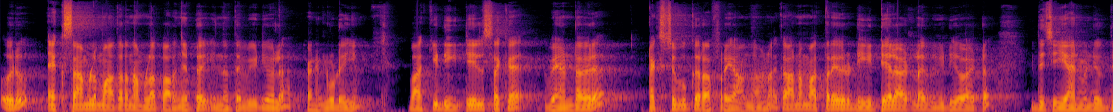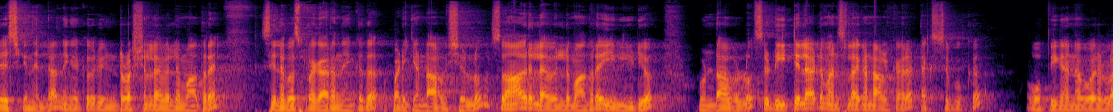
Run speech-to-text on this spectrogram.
ഒരു എക്സാമ്പിൾ മാത്രം നമ്മൾ പറഞ്ഞിട്ട് ഇന്നത്തെ വീഡിയോയിൽ കൺക്ലൂഡ് ചെയ്യും. ബാക്കി ഡീറ്റെയിൽസൊക്കെ വേണ്ടവർ ടെക്സ്റ്റ് ബുക്ക് റെഫർ ചെയ്യാവുന്നതാണ്. കാരണം അത്രയും ഒരു ഡീറ്റെയിൽ ആയിട്ടുള്ള വീഡിയോ ആയിട്ട് ഇത് ചെയ്യാൻ വേണ്ടി ഉദ്ദേശിക്കുന്നില്ല. നിങ്ങൾക്ക് ഒരു ഇൻട്രൊഡക്ഷൻ ലെവലിൽ മാത്രമേ സിലബസ് പ്രകാരം നിങ്ങൾക്കിത് പഠിക്കേണ്ട ആവശ്യമുള്ളൂ. സോ ആ ഒരു ലെവലിൽ മാത്രമേ ഈ വീഡിയോ ഉണ്ടാവുള്ളൂ. സോ ഡീറ്റെയിൽ ആയിട്ട് മനസ്സിലാക്കേണ്ട ആൾക്കാർ ടെക്സ്റ്റ് ബുക്ക് ഒ പി പോലുള്ള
